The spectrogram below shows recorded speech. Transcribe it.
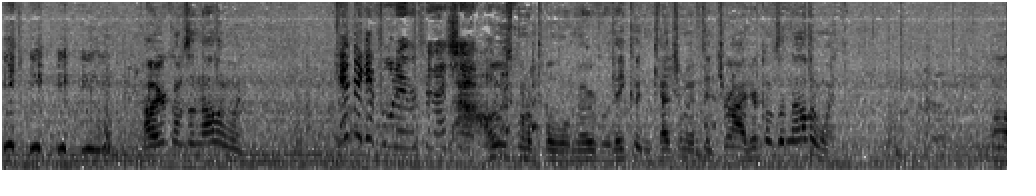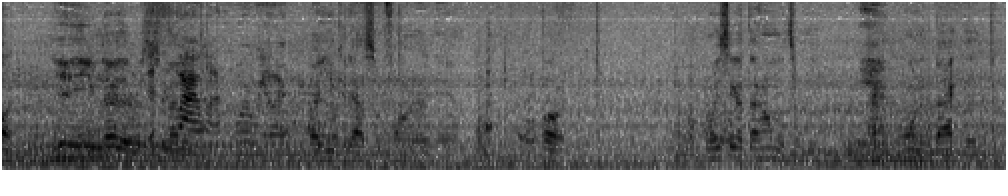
Oh, here comes another one. Can't they get pulled over for that shit? Nah, who's going to pull them over? They couldn't catch them if they tried. Here comes another one. Oh, you didn't even know there was This this is many. why I want a four wheeler. Oh, you could have some fun right now. Look. At least they got the helmets on. Yeah. One in the back did.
